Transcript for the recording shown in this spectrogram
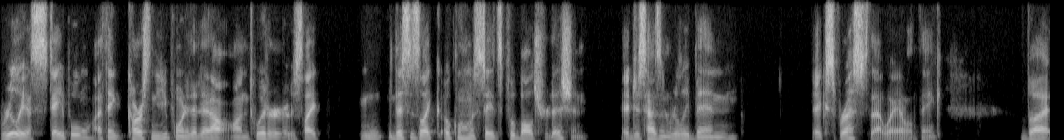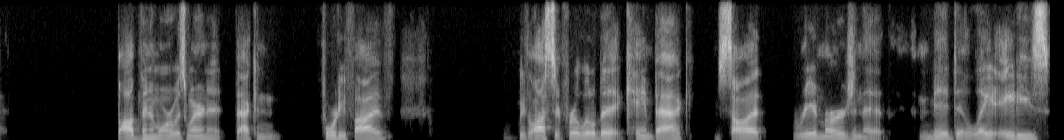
really a staple. I think Carson, you pointed it out on Twitter. It was like this is like Oklahoma State's football tradition. It just hasn't really been expressed that way, I don't think. But Bob Fenimore was wearing it back in 45. We lost it for a little bit, came back, saw it reemerge in the mid to late 80s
